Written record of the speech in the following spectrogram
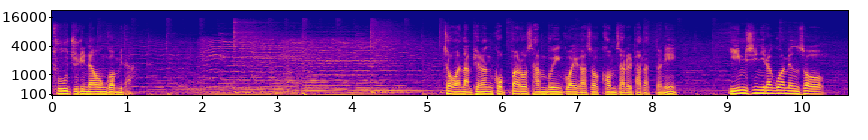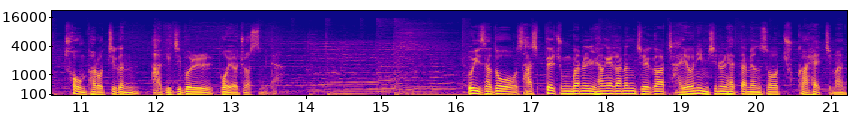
두 줄이 나온 겁니다. 저와 남편은 곧바로 산부인과에 가서 검사를 받았더니 임신이라고 하면서 초음파로 찍은 아기 집을 보여주었습니다. 의사도 40대 중반을 향해 가는 제가 자연 임신을 했다면서 축하했지만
